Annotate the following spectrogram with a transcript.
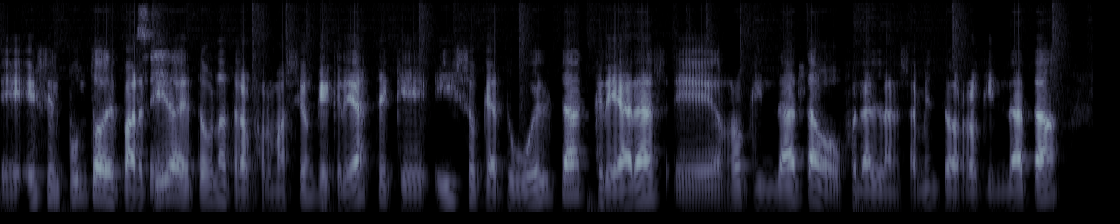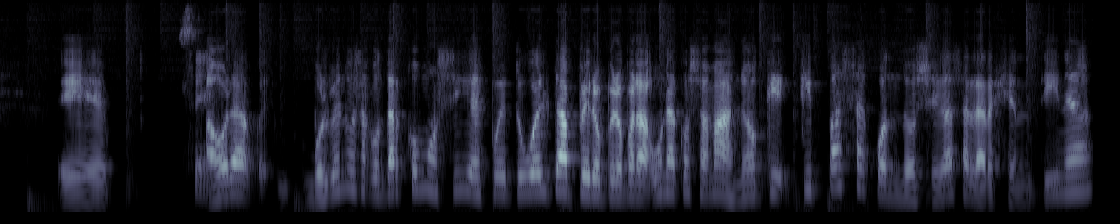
eh, es el punto de partida de toda una transformación que creaste que hizo que a tu vuelta crearas eh, Rocking Data o fuera el lanzamiento de Rocking Data. Eh, ahora, volvemos a contar cómo sigue después de tu vuelta, pero, pero para una cosa más, ¿no? ¿Qué, qué pasa cuando llegas a la Argentina,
